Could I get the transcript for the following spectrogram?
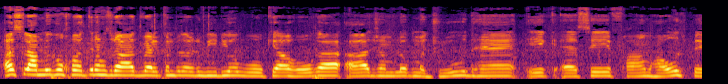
अस्सलाम वालेकुम हजरात वेलकम टू द वीडियो वो क्या होगा? आज हम लोग मौजूद हैं एक ऐसे फार्म हाउस पे,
